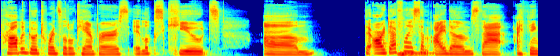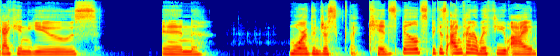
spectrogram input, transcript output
probably go towards little campers. It looks cute. Um there are definitely some items that I think I can use in more than just like kids builds because I'm kind of with you. I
